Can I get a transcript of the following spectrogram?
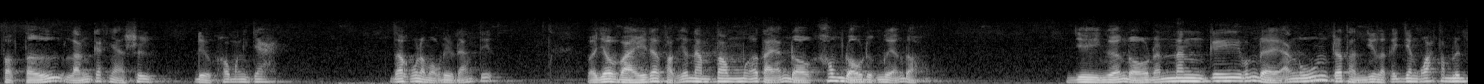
Phật tử lẫn các nhà sư đều không ăn chay. Đó cũng là một điều đáng tiếc. Và do vậy đó, phật giáo nam tông ở tại ấn độ không độ được người ấn độ. Vì người ấn độ đã nâng cái vấn đề ăn uống trở thành như là cái văn hóa tâm linh.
